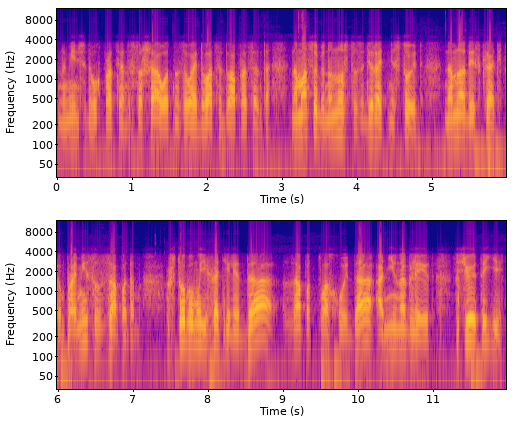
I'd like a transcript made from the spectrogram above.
ну, меньше 2%. В США вот называют 22%. Нам особенно нос-то задирать не стоит. Нам надо искать компромиссы с Западом. Что бы мы ни хотели. Да, Запад плохой. Да, они наглеют. Все это есть.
